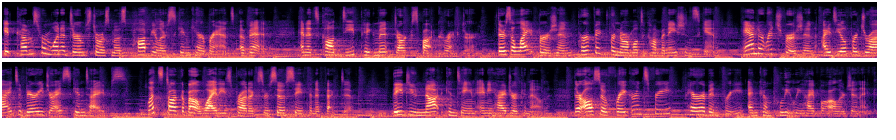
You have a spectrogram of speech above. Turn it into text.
It comes from one of Dermstore's most popular skincare brands, Avène, and it's called D-Pigment Dark Spot Corrector. There's a light version, perfect for normal to combination skin, and a rich version, ideal for dry to very dry skin types. Let's talk about why these products are so safe and effective. They do not contain any hydroquinone. They're also fragrance-free, paraben-free, and completely hypoallergenic.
